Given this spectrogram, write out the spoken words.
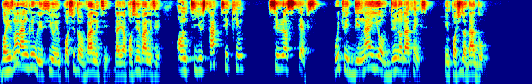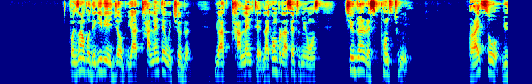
But he's not angry with you in pursuit of vanity, that you are pursuing vanity, until you start taking serious steps, which will deny you of doing other things in pursuit of that goal. For example, they give you a job. You are talented with children. You are talented. Like one brother said to me once, children respond to me. Alright? So you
